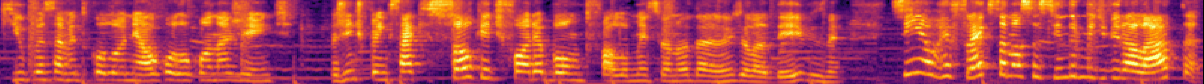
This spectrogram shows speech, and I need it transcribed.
que o pensamento colonial colocou na gente. A gente pensar que só o que é de fora é bom, tu falou, mencionou da Angela Davis, né? Sim, é o reflexo da nossa síndrome de vira-lata.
